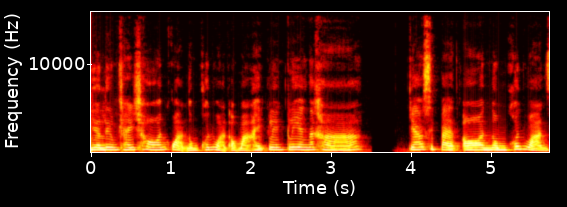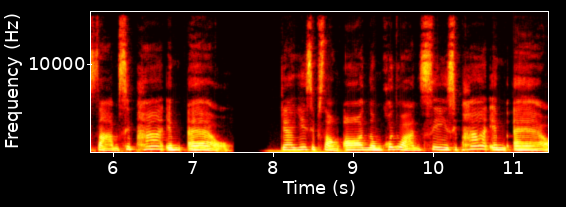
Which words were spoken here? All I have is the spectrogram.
อย่าลืมใช้ช้อนกวาดนมข้นหวานออกมาให้เกลี้ยงๆนะคะ แก้ว 18 ออน นมข้นหวาน 35 ml แก้ว 22 ออน นมข้นหวาน 45 ml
